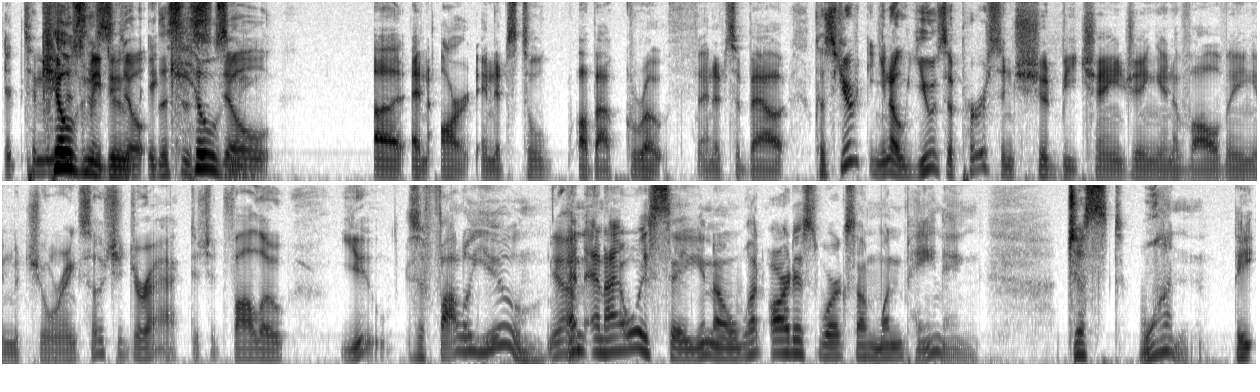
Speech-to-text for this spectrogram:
it me, kills this me dude Still, it this kills is still me uh, an art, and it's still about growth, and it's about because you're you know you as a person should be changing and evolving and maturing. So should your act. It should follow you. to follow you Yeah. and and i always say you know what artist works on one painting just one they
